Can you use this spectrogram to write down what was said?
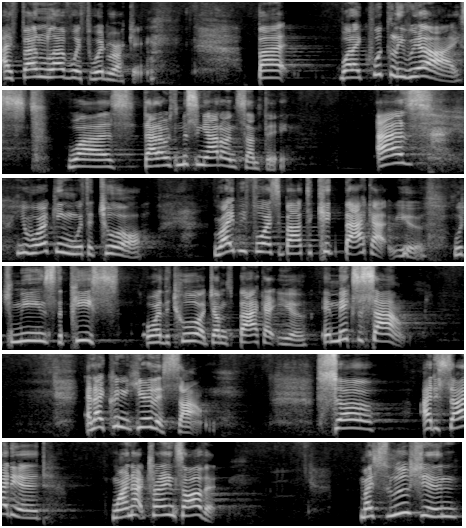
I fell in love with woodworking. But what I quickly realized was that I was missing out on something. As you're working with a tool, right before it's about to kick back at you, which means the piece or the tool jumps back at you, it makes a sound. And I couldn't hear this sound. So I decided, why not try and solve it? My solution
